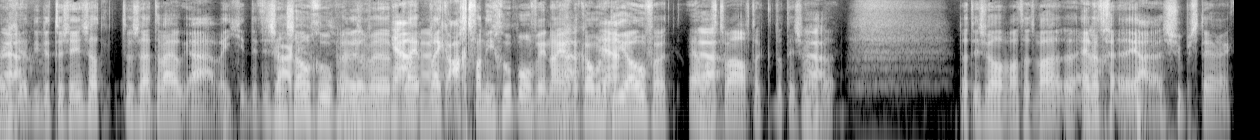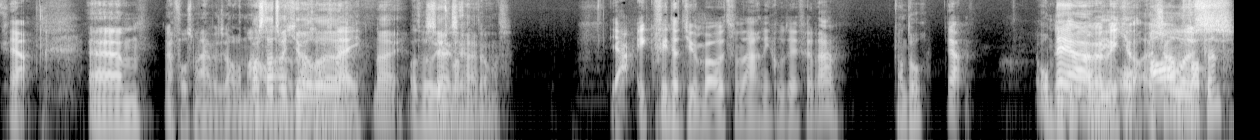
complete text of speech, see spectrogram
Ja. je, die er tussenin zat, toen zaten wij ook, ja, weet je, dit is wel zo'n groep. Zo goed. Ja. plek, acht van die groep ongeveer. Nou ja, Ja. dan komen er Ja. drie over. 11 Ja. of 12, dat, dat is wel... Ja. de- dat is wel wat het was. En dat, ja, super sterk. Ja. Ehm, nou, volgens mij hebben ze allemaal... Was dat wat eh, je wilde? Nee. nee. Wat wil Zeg jij zeggen, even. Thomas? ja, ik vind dat Jumbo het vandaag niet goed heeft gedaan. Kan toch? Ja. Om Nee, die, ja, om die, weet je, om- samenvattend. alles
